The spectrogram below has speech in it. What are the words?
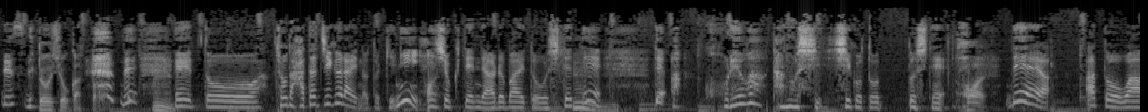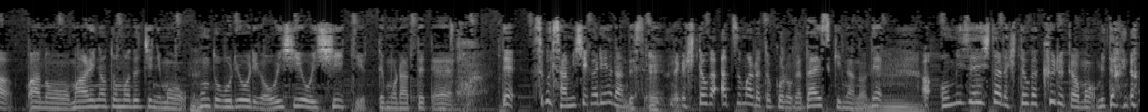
ですね。どうしようかと。で、うん。えっ、と、ちょうど二十歳ぐらいの時にはい。飲食店でアルバイトをしてて、で、あ、これは楽しい仕事として。はい。で、あとはあの周りの友達にも、本当お料理が美味しい美味しいって言ってもらってて、ですごい寂しがり屋なんですよ、ええ。だから人が集まるところが大好きなので、うん。あお店したら人が来るかもみたいな、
